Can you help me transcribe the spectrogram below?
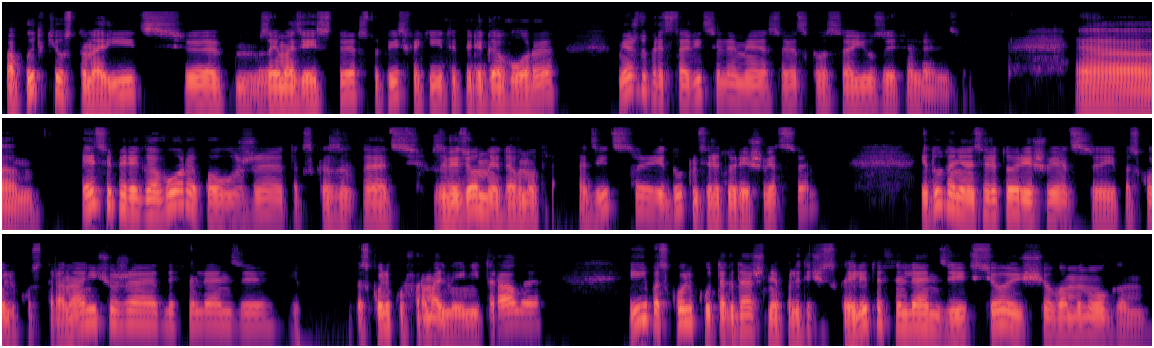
попытки установить э, взаимодействие, вступить в какие-то переговоры между представителями Советского Союза и Финляндии. Эм, эти переговоры по уже, так сказать, заведенной давно традиции идут на территории Швеции. Идут они на территории Швеции, поскольку страна не чужая для Финляндии, поскольку формальные нейтралы, и поскольку тогдашняя политическая элита Финляндии все еще во многом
